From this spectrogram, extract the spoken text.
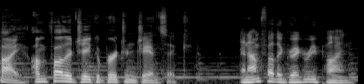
Hi, I'm Father Jacob Bertrand Janczyk. And I'm Father Gregory Pine.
